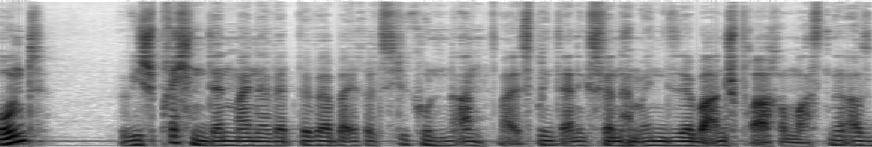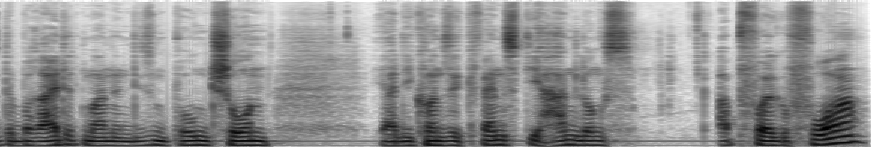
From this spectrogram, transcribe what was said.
und wie sprechen denn meine Wettbewerber ihre Zielkunden an? Weil es bringt ja nichts, wenn du am Ende dieselbe Ansprache machst. Ne? Also da bereitet man in diesem Punkt schon ja die Konsequenz, die Handlungsabfolge vor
